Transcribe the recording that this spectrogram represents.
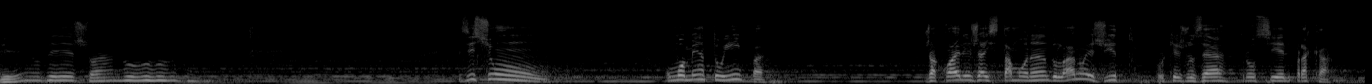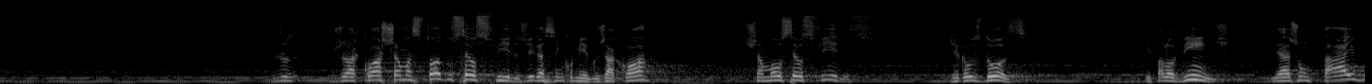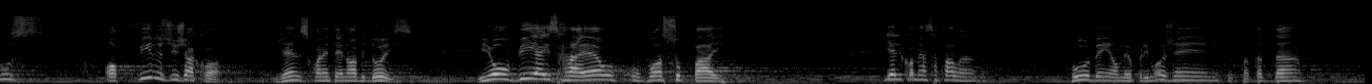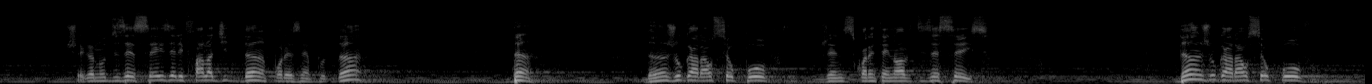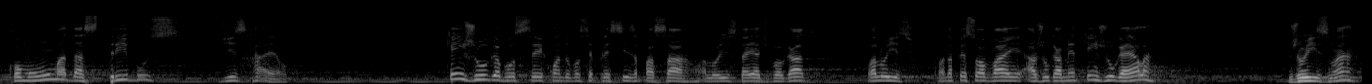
Eu vejo a nuvem. Existe um, um momento ímpar. Jacó ele já está morando lá no Egito, porque José trouxe ele para cá. Jacó chama todos os seus filhos, diga assim comigo: Jacó chamou seus filhos, diga os doze, e falou: Vinde e ajuntai-vos, ó filhos de Jacó. Gênesis 49, 2. E ouvi a Israel, o vosso pai. E ele começa falando: Rubem é o meu primogênito, tá, tá, tá. Chega no 16, ele fala de Dan, por exemplo. Dan, Dan, Dan julgará o seu povo. Gênesis 49, 16. Dan julgará o seu povo como uma das tribos de Israel. Quem julga você quando você precisa passar? O Aloysio está aí, advogado? O Aloysio, quando a pessoa vai a julgamento, quem julga ela? Juiz, não é?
